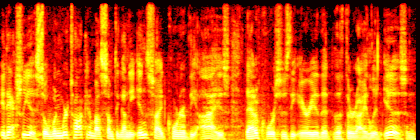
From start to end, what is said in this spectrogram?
It actually is. So when we're talking about something on the inside corner of the eyes, that of course is the area that the third eyelid is. And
